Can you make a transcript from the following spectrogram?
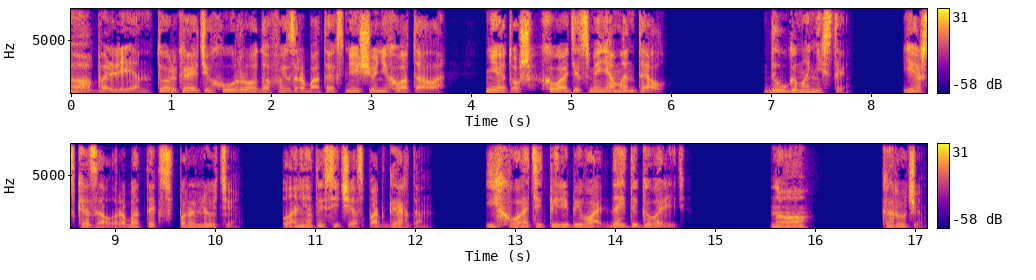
О, блин, только этих уродов из Роботекс мне еще не хватало. Нет уж, хватит с меня Ментел. Да угомонись ты. Я ж сказал, Роботекс в пролете. Планета сейчас под Гарден. И хватит перебивать, дай договорить. Но... Короче,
